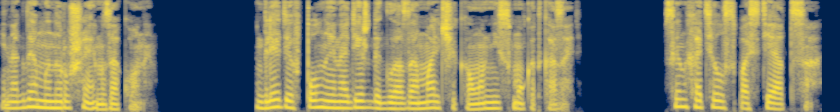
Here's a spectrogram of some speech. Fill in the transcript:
Иногда мы нарушаем законы. Глядя в полные надежды глаза мальчика, он не смог отказать. Сын хотел спасти отца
